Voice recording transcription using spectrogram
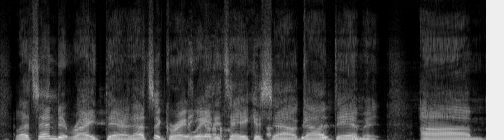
Let's end it right there. That's a great way to take us out. God damn it. Um,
